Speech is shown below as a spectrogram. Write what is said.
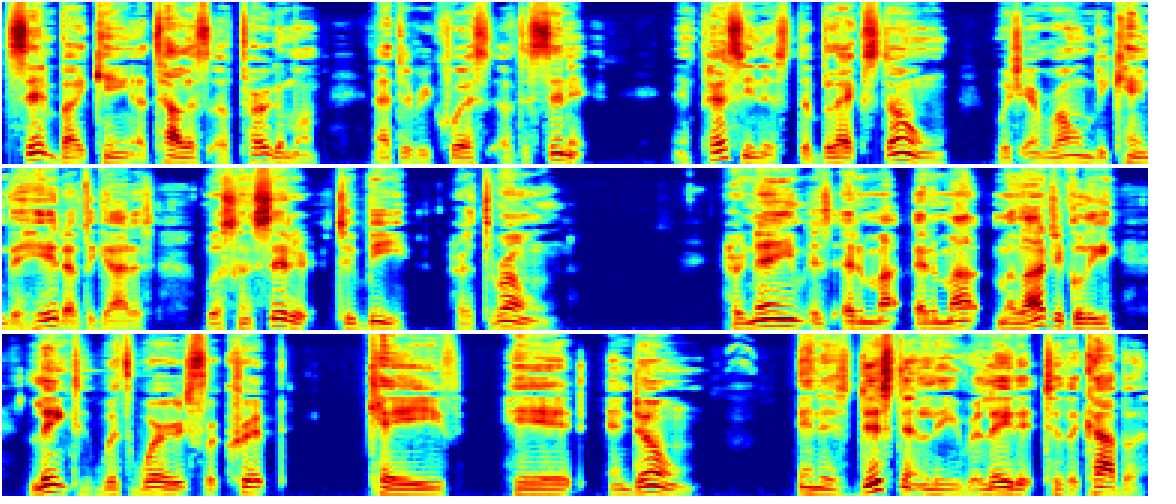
sent by King Attalus of Pergamum at the request of the Senate. In Pessinus, the black stone, which in Rome became the head of the goddess, was considered to be her throne. Her name is etymologically linked with words for crypt, cave, head, and dome, and is distantly related to the Kaaba,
